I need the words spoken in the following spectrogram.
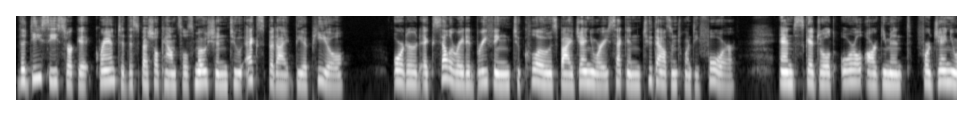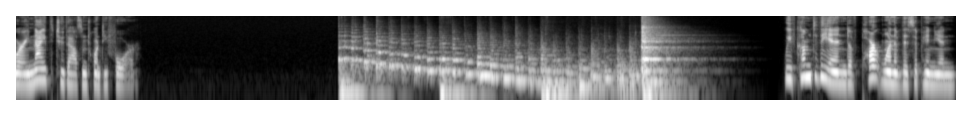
the D.C. Circuit granted the special counsel's motion to expedite the appeal, ordered accelerated briefing to close by January 2, 2024, and scheduled oral argument for January 9, 2024. We've come to the end of part one of this opinion,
